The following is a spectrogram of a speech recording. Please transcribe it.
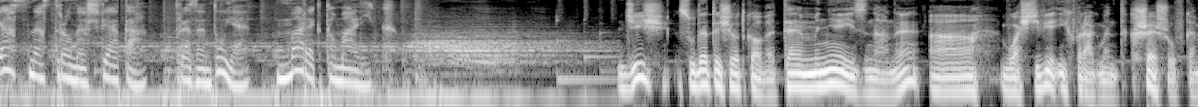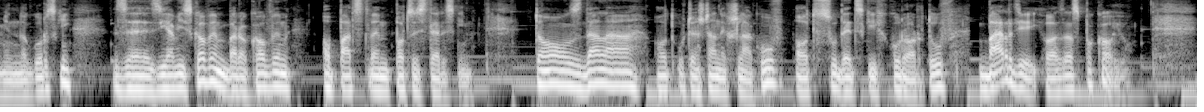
Jasna strona świata prezentuje Marek Tomalik. Dziś Sudety Środkowe, te mniej znane, a właściwie ich fragment Krzeszów Kamiennogórski ze zjawiskowym barokowym opactwem pocysterskim. To z dala od uczęszczanych szlaków, od sudeckich kurortów, bardziej oaza spokoju.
